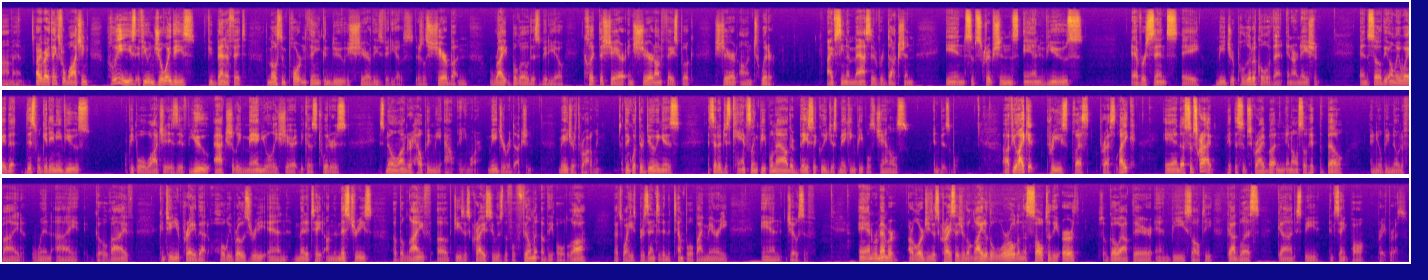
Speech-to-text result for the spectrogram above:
Amen. All right, everybody, thanks for watching. please, if you enjoy these, if you benefit, the most important thing you can do is share these videos. There's a share button right below this video. Click the share and share it on Facebook, share it on Twitter. I've seen a massive reduction in subscriptions and views ever since a major political event in our nation. And so the only way that this will get any views or people will watch it is if you actually manually share it because Twitter is, is no longer helping me out anymore. Major reduction, major throttling. I think what they're doing is instead of just canceling people now, they're basically just making people's channels invisible. Uh, if you like it, please press, press like and uh, subscribe. Hit the subscribe button and also hit the bell, and you'll be notified when I go live. Continue to pray that Holy Rosary and meditate on the mysteries of the life of Jesus Christ, who is the fulfillment of the old law. That's why he's presented in the temple by Mary and Joseph. And remember, our Lord Jesus Christ says, You're the light of the world and the salt of the earth. So go out there and be salty. God bless, God speed, and St. Paul pray for us.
